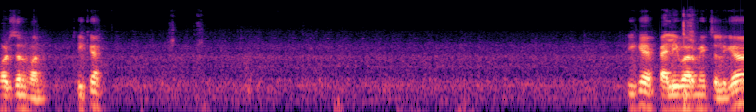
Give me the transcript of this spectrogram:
वर्जन वन ठीक है? ठीक है, पहली बार में चल गया,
